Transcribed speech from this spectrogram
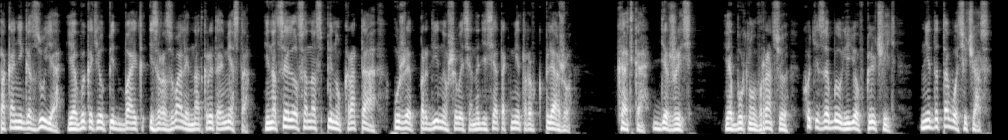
Пока не газуя, я выкатил питбайк из развалин на открытое место и нацелился на спину крота, уже продвинувшегося на десяток метров к пляжу. «Катька, держись!» Я буркнул в рацию, хоть и забыл ее включить. Не до того сейчас.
